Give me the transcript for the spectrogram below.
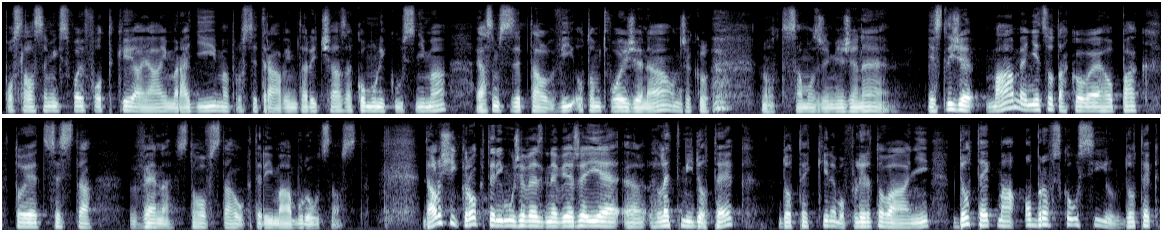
poslal jsem jich svoje fotky a já jim radím a prostě trávím tady čas a komunikuju s nima. A já jsem se zeptal, ví o tom tvoje žena? On řekl, no samozřejmě, že ne. Jestliže máme něco takového, pak to je cesta ven z toho vztahu, který má budoucnost. Další krok, který může vést k nevěře, je eh, letmý dotek, doteky nebo flirtování, dotek má obrovskou sílu. Dotek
